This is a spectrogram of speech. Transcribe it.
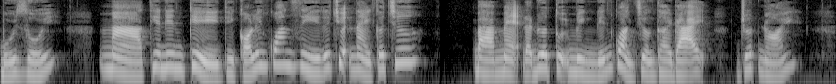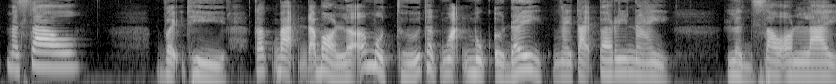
bối rối. Mà thiên niên kỷ thì có liên quan gì tới chuyện này cơ chứ? Bà mẹ đã đưa tụi mình đến quảng trường thời đại. George nói. Mà sao... Vậy thì các bạn đã bỏ lỡ một thứ thật ngoạn mục ở đây, ngay tại Paris này. Lần sau online,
